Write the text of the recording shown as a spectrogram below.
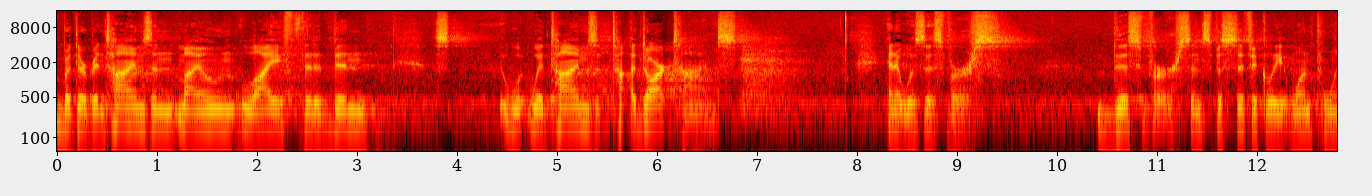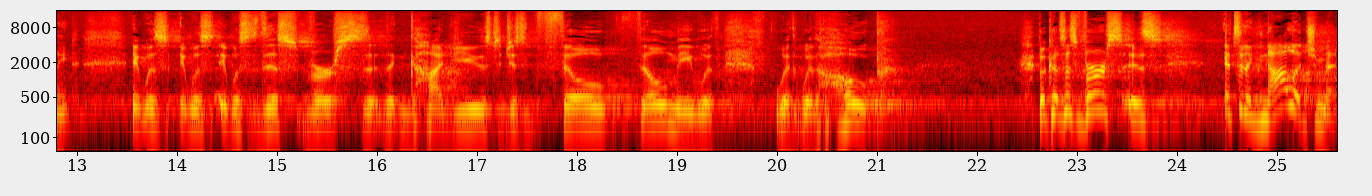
But there have been times in my own life that have been with times, dark times. And it was this verse. This verse, and specifically at one point, it was, it was, it was this verse that, that God used to just fill, fill me with, with, with hope. Because this verse is, it's an acknowledgement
